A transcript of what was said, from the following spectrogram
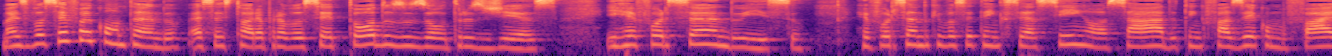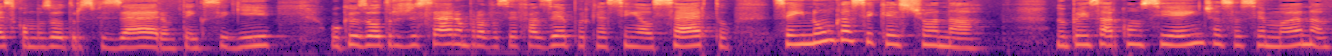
mas você foi contando essa história para você todos os outros dias e reforçando isso, reforçando que você tem que ser assim ou assado, tem que fazer como faz, como os outros fizeram, tem que seguir o que os outros disseram para você fazer, porque assim é o certo, sem nunca se questionar. No pensar consciente essa semana,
